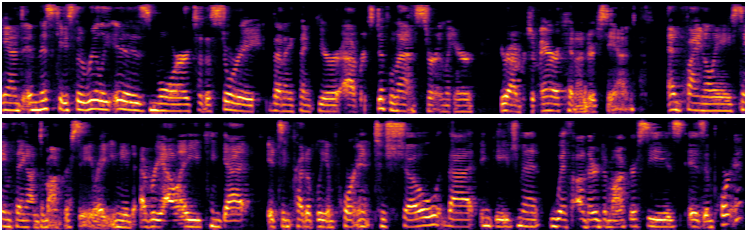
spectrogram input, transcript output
And in this case, there really is more to the story than I think your average diplomat, certainly your, your average American understand. And finally, same thing on democracy, right? You need every ally you can get. It's incredibly important to show that engagement with other democracies is important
